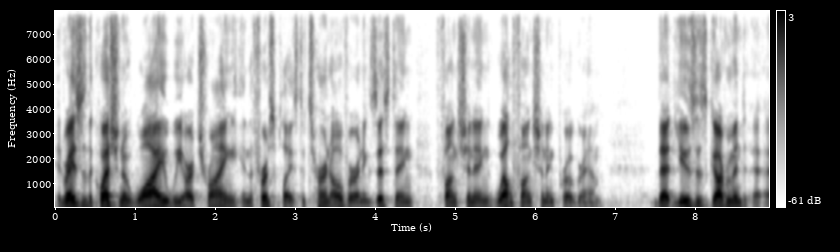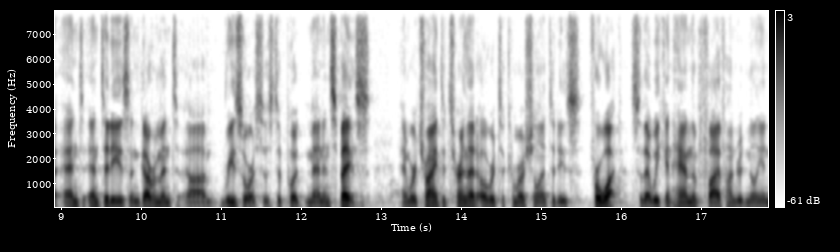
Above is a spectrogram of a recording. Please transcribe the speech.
It raises the question of why we are trying in the first place to turn over an existing functioning, well-functioning program that uses government uh, ent entities and government um, resources to put men in space. And we're trying to turn that over to commercial entities for what? So that we can hand them $500 million?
